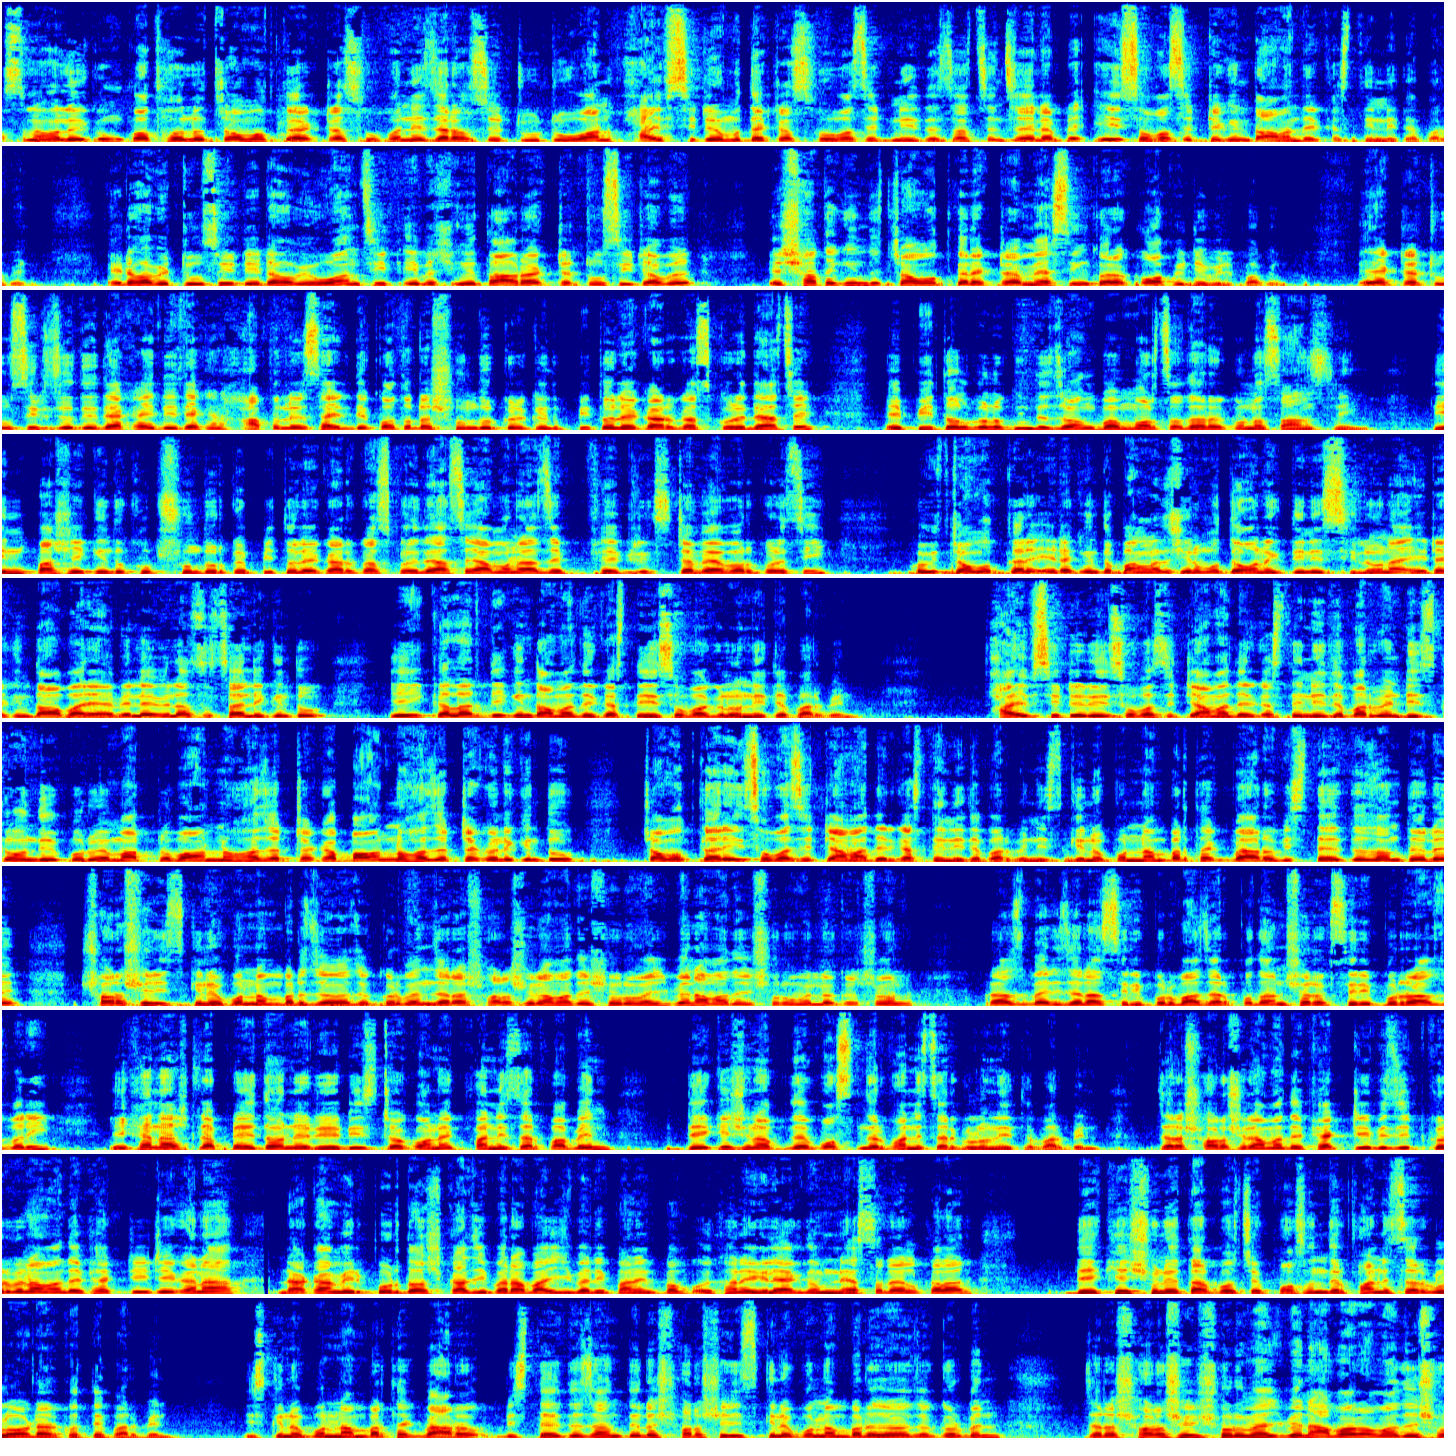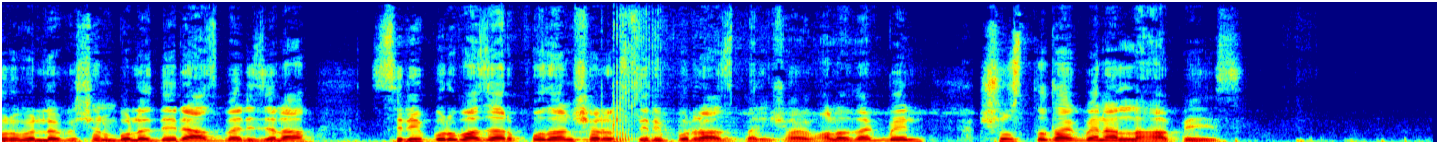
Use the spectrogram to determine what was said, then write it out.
আসসালামু আলাইকুম। কথা হলো চমৎকার একটা সোফা নিয়ে, যারা হচ্ছে টু টু ওয়ান ফাইভ সিটের মধ্যে একটা সোফা সেট নিতে চাচ্ছেন, চাইলে আপনি এই সোফা সেটটা কিন্তু আমাদের কাছ থেকে নিতে পারবেন। এটা হবে টু সিট এটা হবে ওয়ান সিট পাশে কিন্তু আরও একটা টু সিট হবে। এর সাথে কিন্তু চমৎকার একটা ম্যাচিং করা কফি টেবিল পাবেন। এর একটা টু সিট যদি দেখাই দিই, দেখেন হাতলের সাইড দিয়ে কতটা সুন্দর করে কিন্তু পিতলের কারুকাজ করে দেওয়া আছে। এই পিতলগুলো কিন্তু জং বা মর্চা ধরার কোনো চান্স নেই। তিন পাশে কিন্তু খুব সুন্দর করে পিতলের কারুকাজ করে দেওয়া আছে। আমরা যে ফেব্রিক্সটা ব্যবহার করেছি, খুবই চমৎকার। এটা কিন্তু বাংলাদেশের মধ্যে অনেক দিনই ছিল না। এটা কিন্তু আবার অ্যাভেলেবেল আছে। চাইলে কিন্তু এই কালার দিয়ে কিন্তু আমাদের কাছ থেকে এই সোফাগুলো নিতে পারবেন। ফাইভ সিটের এই সোফা সেটটি আমাদের কাছ থেকে নিতে পারবেন। ডিসকাউন্ট দিয়ে পড়বে মাত্র বাউন্ন হাজার টাকা। বাউন্ন হাজার টাকা হলে কিন্তু চমৎকার এই সোফা সেটটি আমাদের কাছ থেকে নিতে পারবেন। স্ক্রিনের ওপর নাম্বার থাকবে। আরও বিস্তারিত জানতে হলে সরাসরি স্ক্রিনের ওপর নাম্বারে যোগাযোগ করবেন। যারা সরাসরি আমাদের শোরুমে আসবেন, আমাদের শোরুমের লোকেশন রাজবাড়ি জেলা শ্রীপুর বাজার, প্রধান সড়ক শ্রীপুর রাজবাড়ি। এখানে আসলে আপনি এই ধরনের রেডি স্টক অনেক ফার্নিচার পাবেন। দেখে শুনে আপনাদের পছন্দের ফার্নিচারগুলো নিতে পারবেন। যারা সরাসরি আমাদের ফ্যাক্টরি ভিজিট করবেন, আমাদের ফ্যাক্টরি ঠিকানা ঢাকা মিরপুর দশ, কাজীপাড়া বাইশ বাড়ি পানির পাম্প ওইখানে গেলে একদম ন্যাচারাল কালার দেখে শুনে তারপর হচ্ছে পছন্দের ফার্নিচারগুলো অর্ডার করতে পারবেন। স্ক্রিন ওপর নাম্বার থাকবে আরও বিস্তারিত জানতে হলে সরাসরি স্ক্রিন ওপর নাম্বারে যোগাযোগ করবেন। যারা সরাসরি শোরুমে আসবেন, আবারও আমাদের শোরুমের লোকেশন বলে দিই, রাজবাড়ী জেলা শ্রীপুর বাজার, প্রধান সড়ক শ্রীপুর, রাজবাড়ি। সবাই ভালো থাকবেন, সুস্থ থাকবেন, আল্লাহ হাফেজ।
